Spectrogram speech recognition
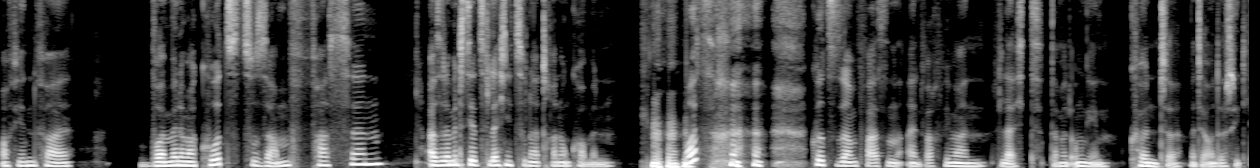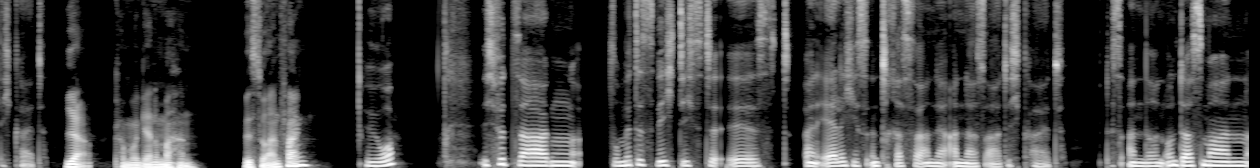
auf jeden Fall. Wollen wir nochmal kurz zusammenfassen? Also damit es jetzt vielleicht nicht zu einer Trennung kommen muss. kurz zusammenfassen, einfach wie man vielleicht damit umgehen könnte mit der Unterschiedlichkeit. Ja, können wir gerne machen. Willst du anfangen? Jo. Ich würde sagen, somit das Wichtigste ist ein ehrliches Interesse an der Andersartigkeit des anderen und dass man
